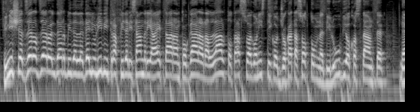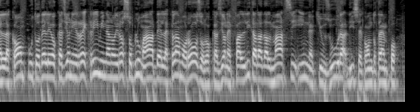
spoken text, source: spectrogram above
Finisce 0-0 il derby del degli Ulivi tra Fidelisandria e Taranto, gara dall'alto tasso agonistico giocata sotto un diluvio costante. Nel computo delle occasioni recriminano i rossoblù ma del clamoroso l'occasione fallita da Dalmazzi in chiusura di secondo tempo.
